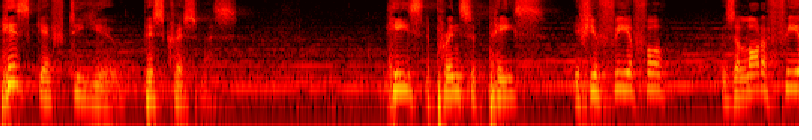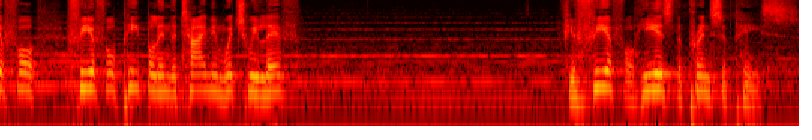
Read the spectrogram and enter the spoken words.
his gift to you this Christmas. He's the Prince of Peace. If you're fearful, there's a lot of fearful, fearful people in the time in which we live. If you're fearful, He is the Prince of Peace.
